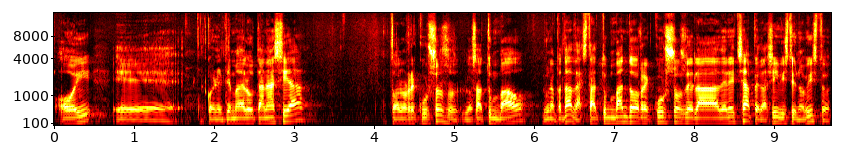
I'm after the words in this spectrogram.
hoy, eh, con el tema de la eutanasia, todos los recursos los ha tumbado de una patada. Está tumbando recursos de la derecha, pero así visto y no visto.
